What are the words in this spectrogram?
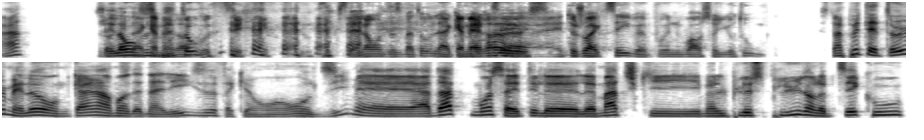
Hein? C'est long, la 10 caméra bateaux. va tirer. c'est long, 10 bateaux. La caméra euh, est toujours active. Vous pouvez nous voir sur YouTube. C'est un peu têteux, mais là, on est quand même en mode analyse, là, fait qu'on on le dit. Mais à date, moi, ça a été le, le match qui m'a le plus plu dans l'optique où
